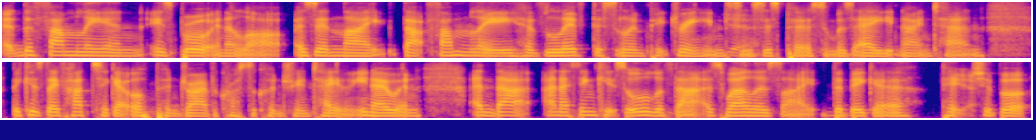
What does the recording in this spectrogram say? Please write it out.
eh, the family and is brought in a lot. As in, like that family have lived this Olympic dream yeah. since this person was eight, nine, ten, because they've had to get up and drive across the country and take, them, you know, and and that, and I think it's all of that as well as like the bigger picture. Yeah. But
